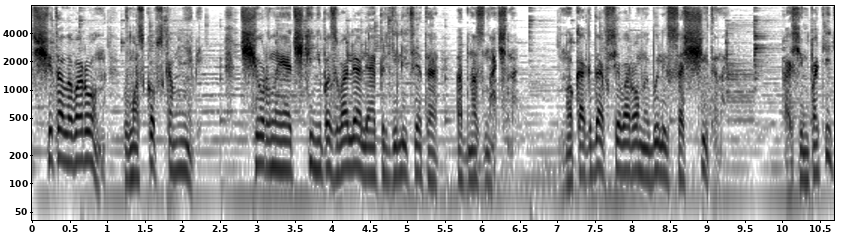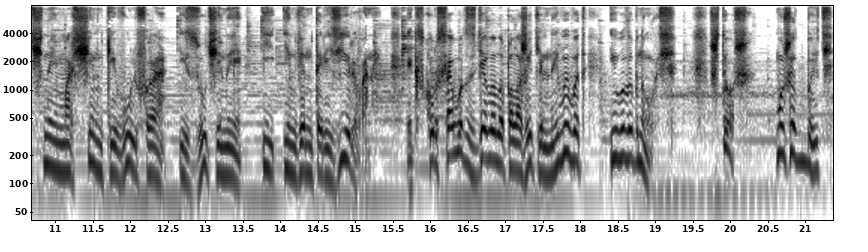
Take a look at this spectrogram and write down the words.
считала ворон в московском небе. Черные очки не позволяли определить это однозначно. Но когда все вороны были сосчитаны, а симпатичные морщинки Вульфа изучены и инвентаризированы, экскурсовод сделала положительный вывод и улыбнулась. «Что ж, может быть...»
